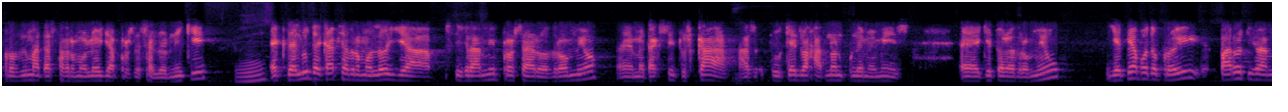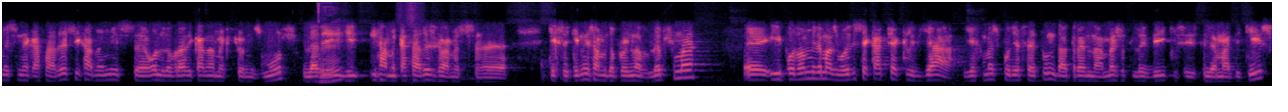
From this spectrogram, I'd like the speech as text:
προβλήματα στα δρομολόγια προς Θεσσαλονίκη. Εκτελούνται κάποια δρομολόγια στη γραμμή προς αεροδρόμιο ε, μεταξύ τους ΣΚΑ, ας- του κέντρου Αχαπνών που λέμε εμείς ε, και του αεροδρομίου. Γιατί από το πρωί, παρότι οι γραμμές είναι καθαρές, είχαμε εμείς όλο το βράδυ κάναμε χιονισμού. Δηλαδή είχαμε καθαρές γραμμές και ξεκινήσαμε το πρωί να δουλέψουμε. Ε, η υποδομή δεν μας βοήθησε. Κάποια κλειδιά για εχμές που διευθετούν τα τρένα μέσω τηλεδιοίκησης τηλεματικής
